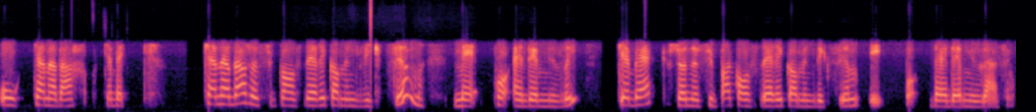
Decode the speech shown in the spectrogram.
au Canada, au Québec? Canada, je suis considérée comme une victime, mais pas indemnisée. Québec, je ne suis pas considérée comme une victime et pas d'indemnisation.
